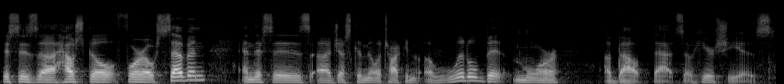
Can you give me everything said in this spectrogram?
this is uh, House Bill 407, and this is uh, Jessica Miller talking a little bit more about that. So here she is.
